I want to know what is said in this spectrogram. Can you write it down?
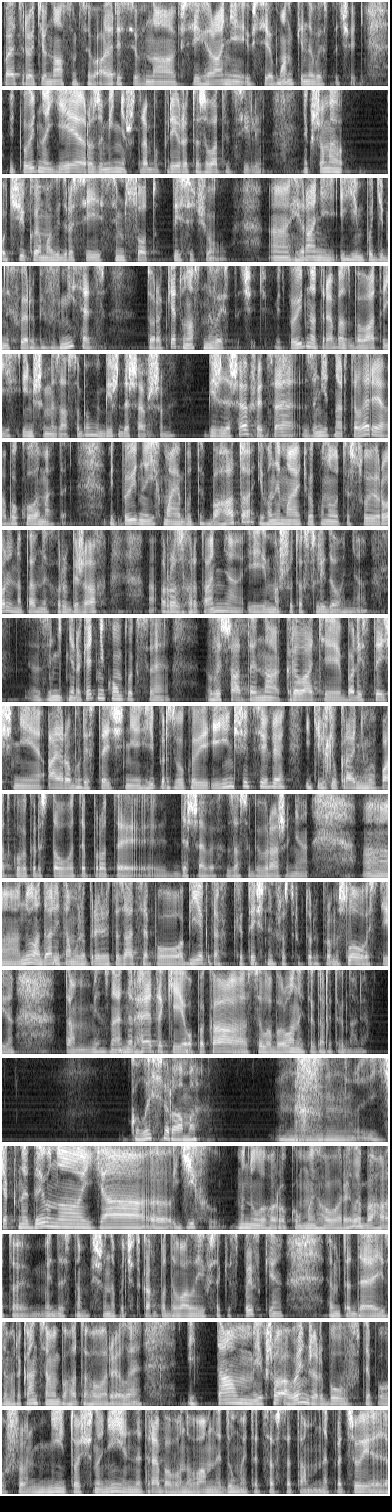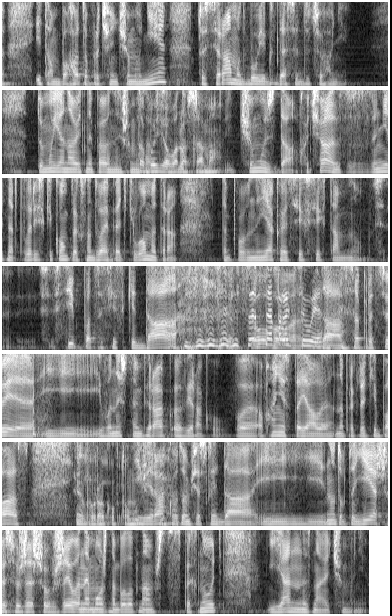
Петріотів, насамців, айрісів на всі герані і всі обманки не вистачить. Відповідно, є розуміння, що треба пріоритизувати цілі. Якщо ми очікуємо від Росії 700 тисяч гераній і їм подібних виробів в місяць. То ракет у нас не вистачить. Відповідно, треба збивати їх іншими засобами, більш дешевшими. Більш дешевше це зенітна артилерія або кулемети. Відповідно, їх має бути багато, і вони мають виконувати свою роль на певних рубежах розгортання і маршрутах слідування. Зенітні ракетні комплекси лишати на крилаті балістичні, аеробалістичні, гіперзвукові і інші цілі, і тільки в крайньому випадку використовувати проти дешевих засобів враження. Ну а далі там вже пріоритизація по об'єктах критичної інфраструктури, промисловості, там я не знаю, енергетики, ОПК, Сил оборони і так далі. І так далі. Коли сірами? Як не дивно, я е, їх минулого року ми говорили багато. Ми десь там ще на початках подавали їх всякі списки МТД, і з американцями багато говорили. І там, якщо Авенджер був, типу, що ні, точно ні, не треба, воно вам не думайте, це все там не працює, і там багато причин, чому ні, то Сірам от був X10 до цього ні. Тому я навіть не певний, що ми Та зараз їх бойована тема. Чомусь да. Хоча зенітно артилерійський комплекс на 2,5 кілометра, типу, ніякої цих всіх там, ну, всі, всі пацифістські да. Все- все працює. Да, все працює, і, і вони ж там в Іраку, в Іраку, в Афгані стояли на прикритті баз. І в Іраку в тому І в числі. Іраку в тому числі, да. І, ну, тобто є щось уже, що вживане можна було б нам спихнути. І я не знаю, чому ні.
